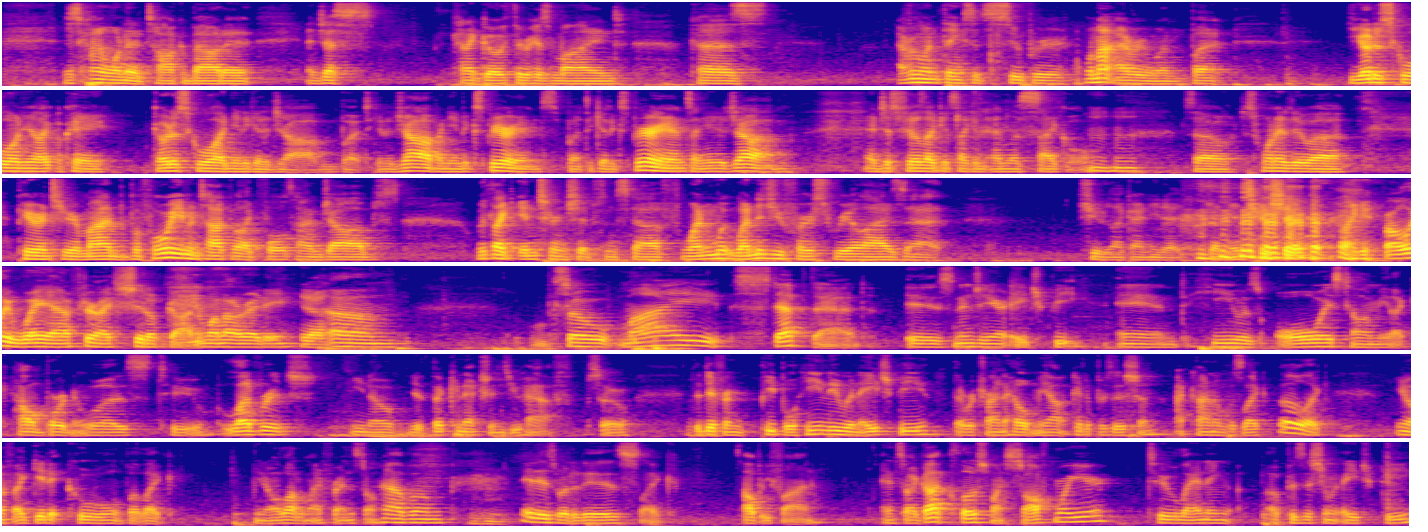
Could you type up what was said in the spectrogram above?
Just kind of wanted to talk about it and just kind of go through his mind because everyone thinks it's super. Well, not everyone, but you go to school and you're like, okay, go to school, I need to get a job. But to get a job, I need experience. But to get experience, I need a job. And it just feels like it's like an endless cycle. Mm-hmm. So just wanted to uh, peer into your mind. But before we even talk about like full time jobs, with like internships and stuff, when when did you first realize that? Shoot, like I need to get an internship. like Probably way after I should have gotten one already. Yeah. Um, so my stepdad is an engineer at HP, and he was always telling me like how important it was to leverage, you know, the connections you have. So the different people he knew in HP that were trying to help me out get a position. I kind of was like, oh, like, you know, if I get it, cool. But like, you know, a lot of my friends don't have them. Mm-hmm. It is what it is. Like, I'll be fine. And so I got close my sophomore year to landing a position with HP,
